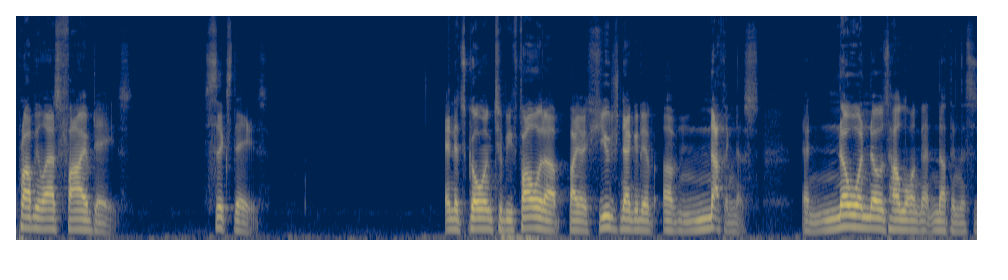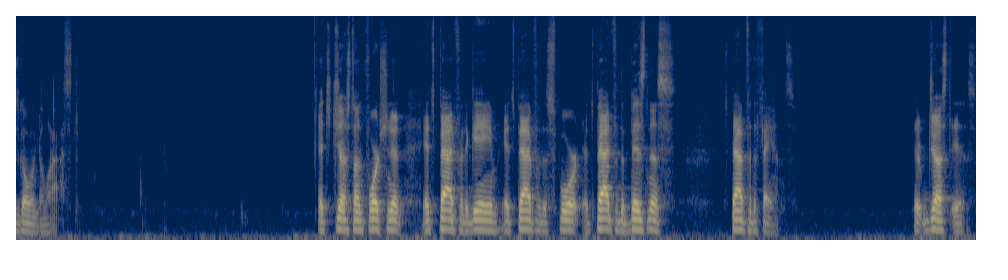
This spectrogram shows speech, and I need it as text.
probably the last five days, six days and it's going to be followed up by a huge negative of nothingness. And no one knows how long that nothingness is going to last. It's just unfortunate. It's bad for the game. It's bad for the sport. It's bad for the business. It's bad for the fans. It just is.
